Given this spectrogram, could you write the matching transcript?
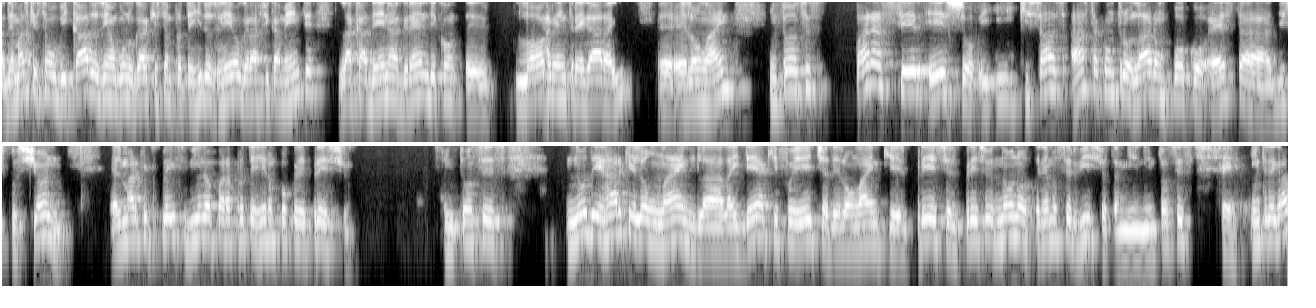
además que están ubicados en algún lugar que están protegidos geográficamente, la cadena grande con, eh, logra entregar ahí el online. Entonces, para eso y, y, quizás hasta controlar un poco esta discusión, el marketplace vino para proteger un poco el precio. Entonces, no dejar que el online, la, la, idea que fue hecha del online, que el precio, el precio, no, no, tenemos servicio también. Entonces, sí. entregar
